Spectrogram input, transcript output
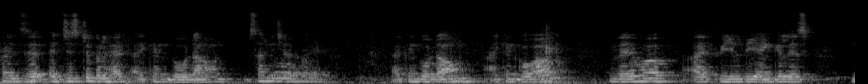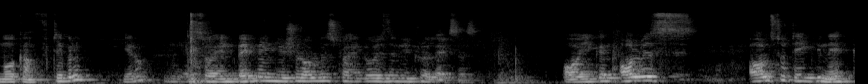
head uh, adjustable head. I can go down. Oh, okay. I can go down, I can go up, wherever I feel the angle is more comfortable you know. So in beginning, you should always try and do is the neutral axis. Or you can always also take the neck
